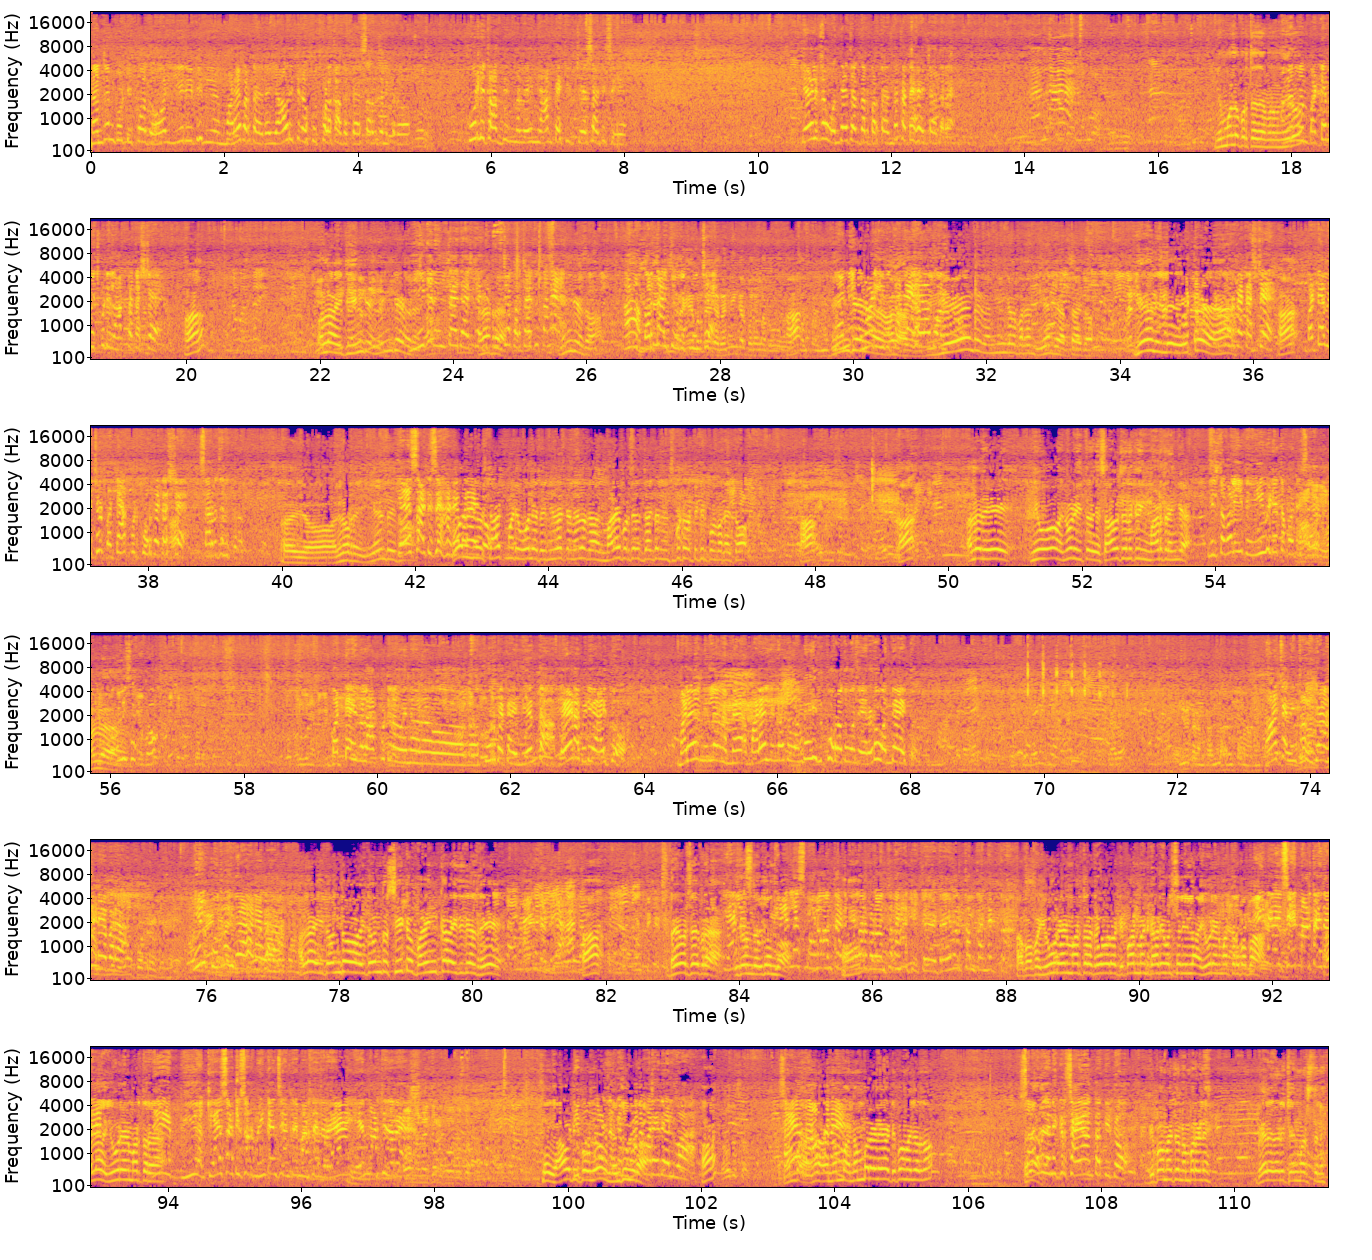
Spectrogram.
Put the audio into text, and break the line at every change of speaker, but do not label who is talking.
ನಂಜನಗೂಡ್ ಡಿಪೋದು ಈ ರೀತಿ ಮಳೆ ಬರ್ತಾ ಇದೆ ಯಾವ ರೀತಿ ನಾವು ಕೂತ್ಕೊಳ್ಳೋಕ್ಕಾಗುತ್ತೆ ಸಾರ್ವಜನಿಕರು? ಕೂರ್ಲಿಕ್ಕೆ ಆಗದಿದ್ಮೇಲೆ ಯಾಕೆ ಬೇಕಿತ್ತು K S R T C ಕೇಳಿದ್ರೆ ಒಂದೇ ಜಾಗದಲ್ಲಿ ಬರ್ತಾ ಅಂತ ಕತೆ ಹೇಳ್ತಾ ಇದ್ದಾರೆ.
ನಿಮ್ಮಲ್ಲೂ ಬರ್ತಾ ಇದೆ ಮೇಡಮ್ ನೀರು?
ಬಟ್ಟೆ ಬಿಚ್ಬಿಟ್ಟು ಇಲ್ಲಿ ಹಾಕ್ಬೇಕಷ್ಟೇ
ಹಾ ಅಲ್ಲ ಇದು ಹೆಂಗೆ ಹೆಂಗೆ
ಈಗ ನಿಲ್ತಾ ಇದೆ ಅಷ್ಟೇ ಬರ್ತಾ ಇದ್ದು ತಾನೇ.
ಹೆಂಗೆ
ಹಾ ಬರ್ತಾ ಇತ್ತು ಮುಂಚೆ. ರನ್ನಿಂಗ್
ಅಲ್ಲಿ
ಹೇಳೋದು.
ಏನ್ರಿ ರನ್ನಿಂಗ್ ಅಲ್ಲಿ ಬರೋದು? ಏನ್ರಿ ಅರ್ಥ ಆಯ್ತು? ಏನ್ ಇಲ್ಲಿ ಇಟ್ರೆ
ಬಟ್ಟೆ ಬಿಚ್ಚಿಟ್ಟು ಬಟ್ಟೆ ಹಾಕ್ಬಿಟ್ಟು ಕೊಡ್ಬೇಕಷ್ಟೇ ಸಾರ್ವಜನಿಕರು.
ಅಯ್ಯೋ ಅಲ್ಲಿ ನೋಡ್ರಿ ಏನ್ರಿ ಇದು? ಸ್ಟಾರ್ಟ್ ಮಾಡಿ ಓಲಿ ಅದು ನೀವು ಯಾಕಂದ್ರೆ ಮಳೆ ಬರ್ತಾ ಜಾಗದಲ್ಲಿ ನಿಲ್ಸ್ಬಿಟ್ಟು ಟಿಕೆಟ್ ಕೊಡ್ಬೇಕಾಯ್ತು? ಹಾ? ಹಾ? ಅಲ್ಲ ರೀ ನೀವು ನೋಡಿ ಈ ತರ ಸಾರ್ವಜನಿಕರು ಹಿಂಗ್ ಮಾಡಿದ್ರೆ ಹೆಂಗೆ?
ಇಲ್ಲಿ ತಗೊಳ್ಳಿ ಇದು ಈ ವಿಡಿಯೋ ಸರ್.
ಅಲ್ಲ.
ತಗೊಳ್ಳಿ ಸರ್ ಇದು. ಬಟ್ಟೆ ಇದ್ರಲ್ಲಿ ಹಾಕ್ಬಿಟ್ಟು ನಾವೇನಾರು ಕೂರ್ಬೇಕಾ ಇಲ್ಲಿ ಅಂತ? ಬೇಡ ಬಿಡಿ ಆಯ್ತು. ಮಳೆ ನಿಲ್ಲ ಮಳೆ ನಿಲ್ಲೋದು ಒಂದೇ ಇಲ್ಲಿ ಕೂರೋದು ಒಂದೇ ಎರಡು ಒಂದೇ ಆಯ್ತು.
ಅಲ್ಲ ಇದೊಂದು ಇದೊಂದು ಸೀಟು ಭಯಂಕರ ಇದಿದೆಯಲ್ರಿ? ಹಾ ಡ್ರೈವರ್ ಸಾಹೇಬ್ರ ಇದೊಂದು ಇದೊಂದು. ಬಾಬಾ ಇವ್ರು ಏನ್ ಮಾಡ್ತಾರೆ ಡ್ರೈವರ್ ಡಿಪಾರ್ಟ್ಮೆಂಟ್ ಗಾಡಿ ಸರಿ ಇಲ್ಲ ಇವ್ರು ಏನ್ ಮಾಡ್ತಾರೆ
ಮಾಡ್ತಾ
ಅಲ್ಲ
ಇವ್ರೇನ್
ಇವ್ರು ಏನ್ ಮಾಡ್ತಾರೆ?
K S R T C ಅವ್ರು ಮೇಂಟೆನ್ಸ್ ಎಂಟ್ರಿ ಮಾಡ್ತಾ ಇದಾರೆ ಏನ್
ಏ, ಯಾವ ಡಿಪೋ ಇದು ನಂಜನಗೂಡ ಹಾ ನಮ್ಮ ನಂಬರ್ ಹೇಳಿ ಡಿಪೋ ಮೇಜರ್ದು
ಸಾರ್ವಜನಿಕರ ಸಹಾಯ ಅಂತದ್ದು
ಡಿಪೋ ಮೇಜರ್ ನಂಬರ್ ಹೇಳಿ. ಬೇರೆ ಗಾಡಿ ಚೇಂಜ್ ಮಾಡಿಸ್ತೀನಿ.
